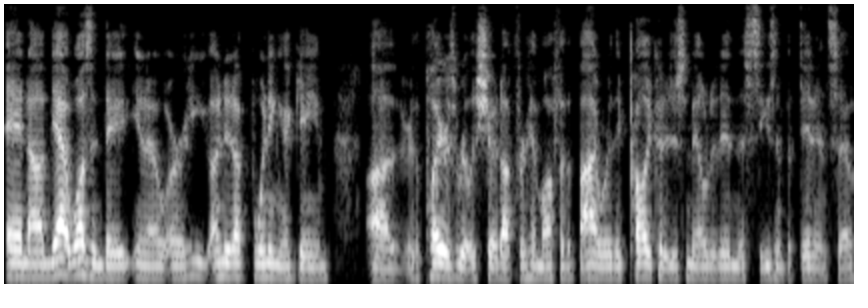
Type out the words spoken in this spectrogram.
and um, yeah, it wasn't. They you know or he ended up winning a game. Uh, the players really showed up for him off of the bye, where they probably could have just mailed it in this season, but didn't. So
